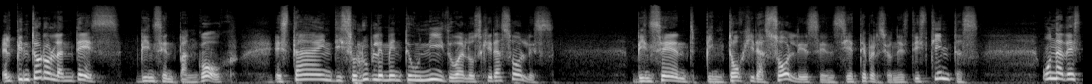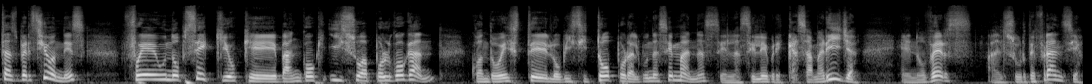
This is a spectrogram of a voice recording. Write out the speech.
El pintor holandés Vincent van Gogh está indisolublemente unido a los girasoles. Vincent pintó girasoles en siete versiones distintas. Una de estas versiones fue un obsequio que Van Gogh hizo a Paul Gauguin cuando éste lo visitó por algunas semanas en la célebre Casa Amarilla, en Auvers, al sur de Francia.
